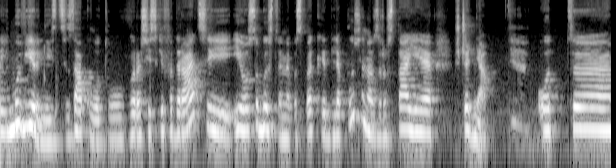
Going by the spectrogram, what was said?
ймовірність заколоту в Російській Федерації і особистої небезпеки для Путіна зростає щодня. От е,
